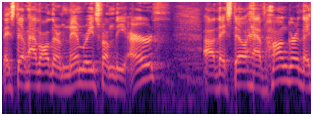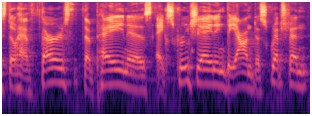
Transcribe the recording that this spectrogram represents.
They still have all their memories from the earth. Uh, they still have hunger. They still have thirst. The pain is excruciating beyond description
